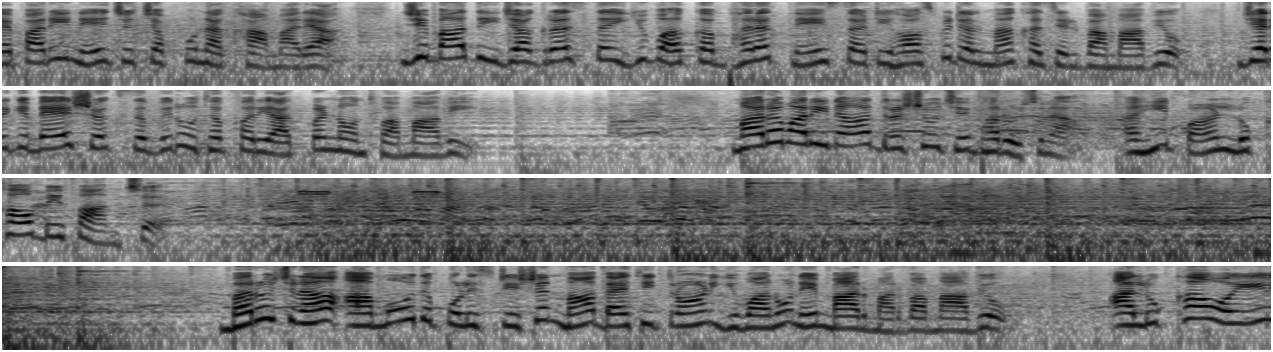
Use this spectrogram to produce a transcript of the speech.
વેપારીને જ ચપ્પુના ઘા માર્યા, જે બાદ ઈજાગ્રસ્ત યુવક ભરતને સટી હોસ્પિટલમાં ખસેડવામાં આવ્યો, જ્યારે કે બે શખ્સ વિરુદ્ધ ફરિયાદ પણ નોંધવામાં આવી. મારામારીના દ્રશ્યો છે ભરૂચના. અહીં પણ લુખ્ખાઓ બેફામ છે. ભરૂચના આમોદ પોલીસ સ્ટેશનમાં બેથી ત્રણ યુવાનોને માર મારવામાં આવ્યો. આ લુખ્ખાઓએ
